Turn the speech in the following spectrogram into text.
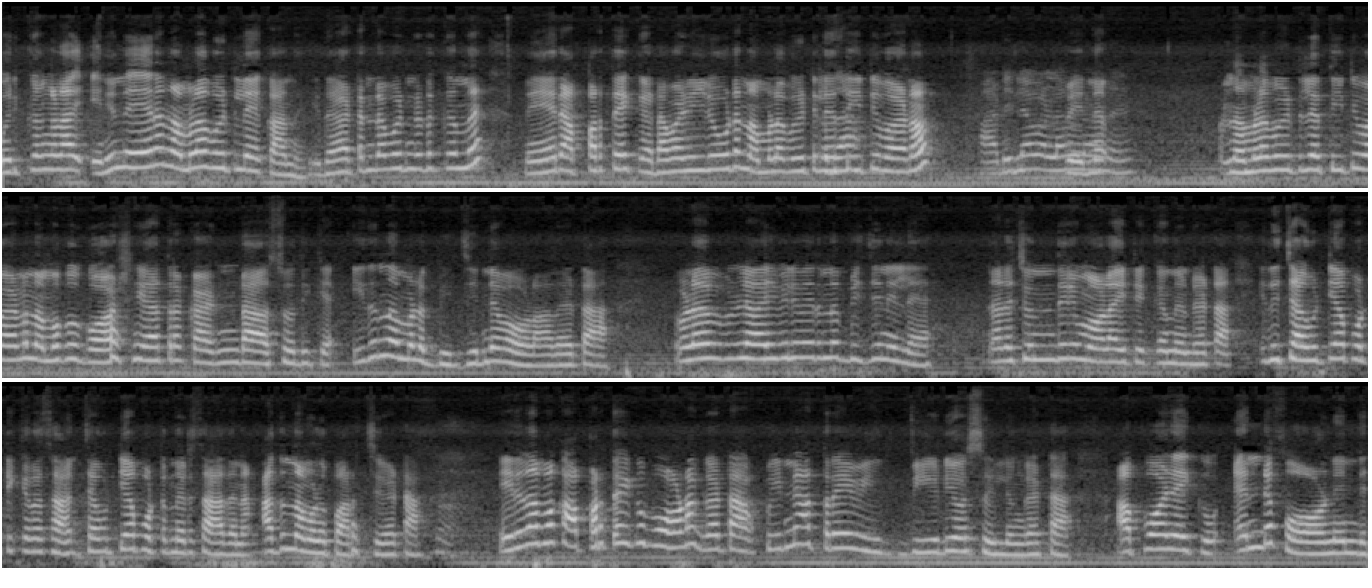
ഒരുക്കങ്ങളായി. ഇനി നേരെ നമ്മളെ വീട്ടിലേക്കാണ് ഇതേട്ടന്റെ വീടിന്റെ അടുക്കുന്ന് നേരെ അപ്പുറത്തേക്ക് ഇടവഴിയിലൂടെ നമ്മളെ വീട്ടിലെത്തിയിട്ട് വേണം. പിന്നെ നമ്മളെ വീട്ടിലെത്തിയിട്ട് വേണം നമുക്ക് ഘോഷയാത്ര കണ്ട് ആസ്വദിക്കാൻ. ഇത് നമ്മൾ ബിജിന്റെ മോളാണ് കേട്ടാ. നമ്മളെ ലൈവിൽ വരുന്ന ബിജിനില്ലേ? നല്ല ചുന്തിരി മോളായിട്ട് നിൽക്കുന്നുണ്ട് കേട്ടാ. ഇത് ചവിട്ടിയാ പൊട്ടിക്കുന്ന സാധനം ചവിട്ടിയാ പൊട്ടുന്ന ഒരു സാധനം. അത് നമ്മൾ പറിച്ചു കേട്ടാ. ഇനി നമുക്ക് അപ്പുറത്തേക്ക് പോകണം കേട്ടാ. പിന്നെ അത്രയും വീഡിയോസ് ഇല്ലും കേട്ടാ. അപ്പോഴേക്കും എന്റെ ഫോണിന്റെ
